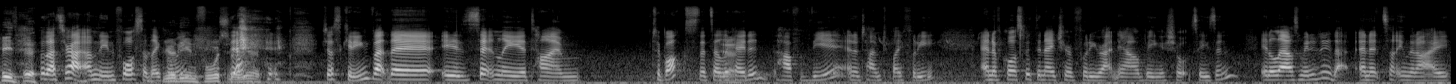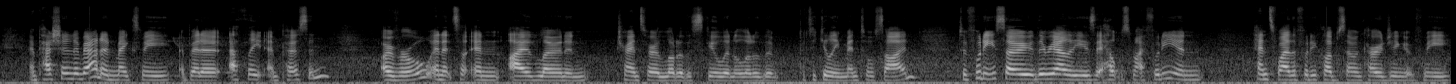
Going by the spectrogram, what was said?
well, that's right. I'm the enforcer. They call You're me. the enforcer. Yeah. Just kidding. But there is certainly a time to box that's allocated half of the year and a time to play footy. And of course, with the nature of footy right now being a short season, it allows me to do that. And it's something that I am passionate about and makes me a better athlete and person overall. And it's and I learn and transfer a lot of the skill and a lot of the particularly mental side to footy. So the reality is it helps my footy and hence why the footy club's so encouraging of me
